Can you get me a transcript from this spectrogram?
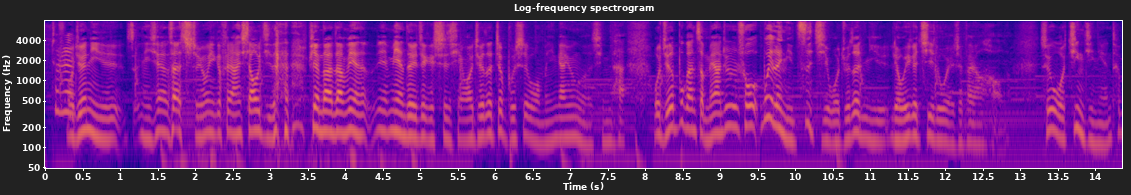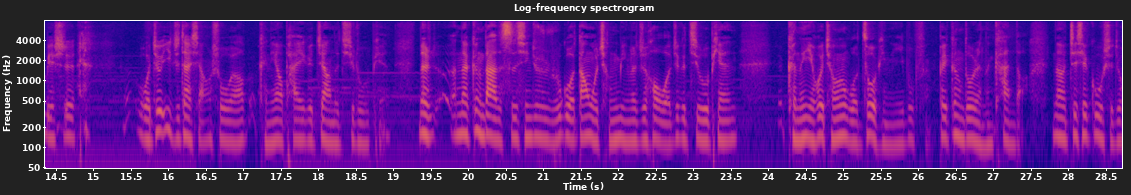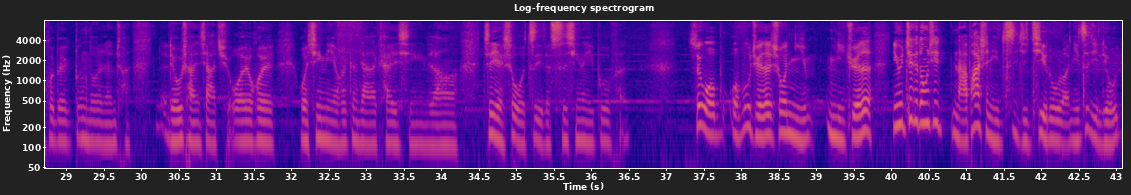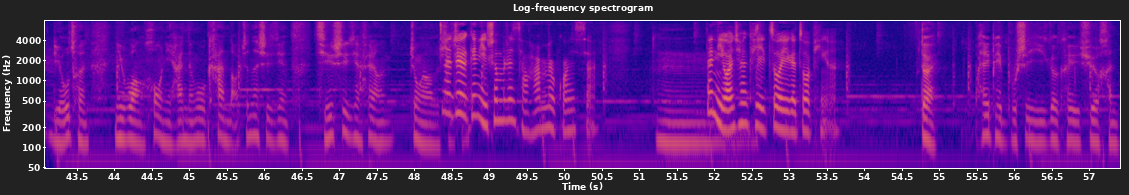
就是我觉得你你现在在使用一个非常消极的 片段在面面面对这个事情，我觉得这不是我们应该拥有的心态。我觉得不管怎么样，就是说为了你自己，我觉得你留一个记录也是非常好的。所以我近几年，特别是我就一直在想说，我要肯定要拍一个这样的纪录片。那那更大的私心就是，如果当我成名了之后，我这个纪录片。可能也会成为我作品的一部分，被更多人能看到。那这些故事就会被更多人传流传下去，我也会，我心里也会更加的开心，你知道吗？这也是我自己的私心的一部分。所以，我我不觉得说你，你觉得，因为这个东西，哪怕是你自己记录了，你自己留留存，你往后你还能够看到，真的是一件，其实是一件非常重要的事。那这个跟你生不生小孩没有关系啊？嗯。那你完全可以做一个作品啊。对，，Happy 不是一个可以去很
